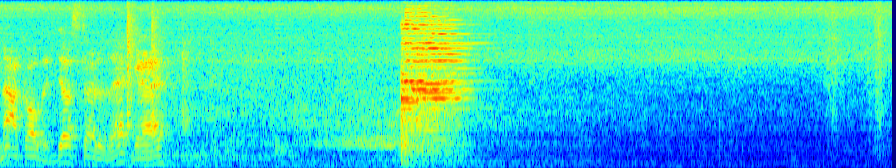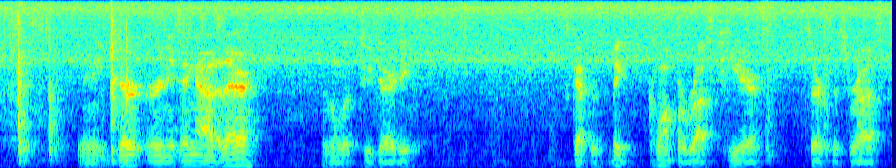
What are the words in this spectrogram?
Knock all the dust out of that guy. Any dirt or anything out of there. Doesn't look too dirty. It's got this big clump of rust here, surface rust.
